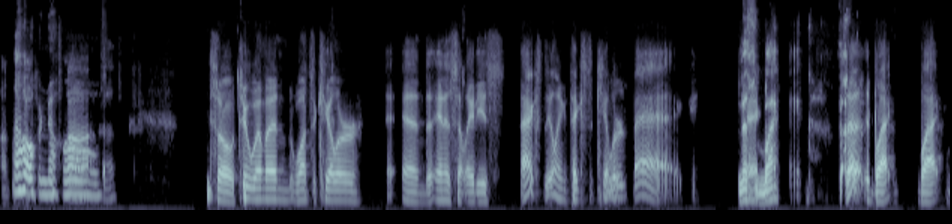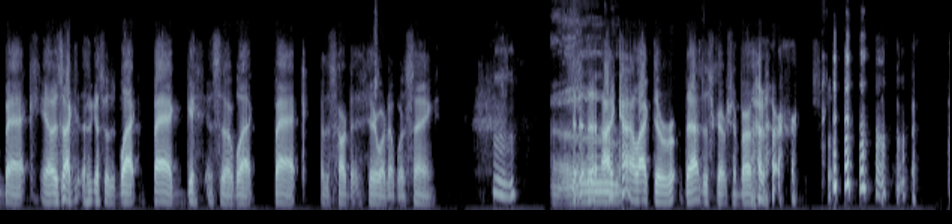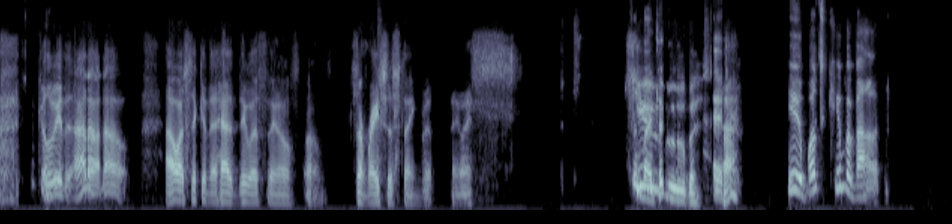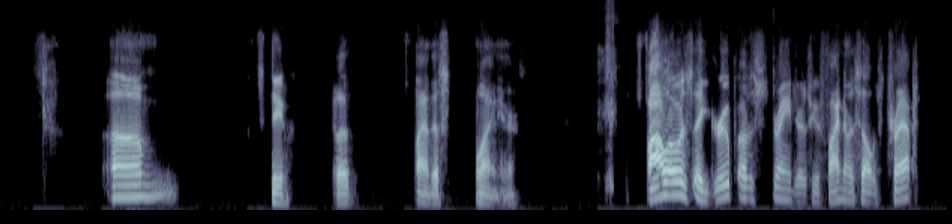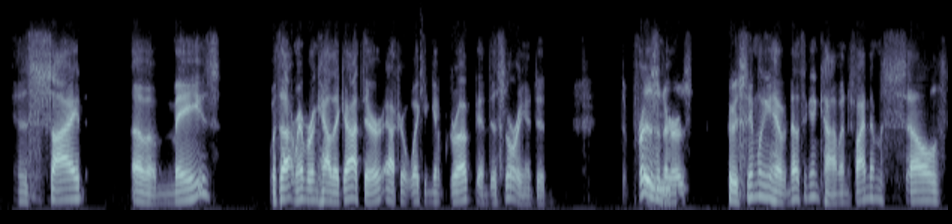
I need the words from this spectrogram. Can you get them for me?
Oh no. Uh, so two women, one's a killer, and the innocent lady's accidentally takes the killer's bag. That's Okay. a black. That black black back. You know, it's like, I guess it was black bag instead of black back. It's hard to hear what it was saying. Hmm. Oh. I kind of like the that description better than ours because we I don't know. I was thinking it had to do with you know um, some racist thing, but anyway. Somebody Cube. Huh? You, what's Cube about? Um, let's see, gotta find this line here. Follows a group of strangers who find themselves trapped inside of a maze without remembering how they got there after waking up drugged and disoriented. The prisoners, who seemingly have nothing in common, find themselves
